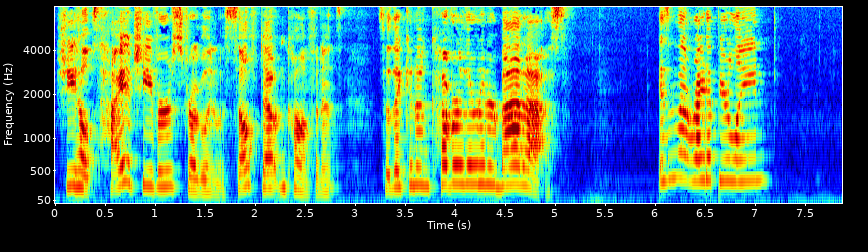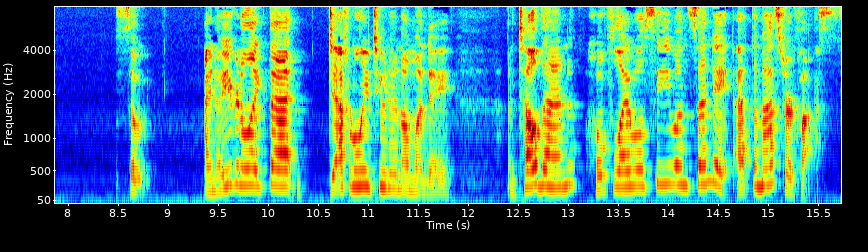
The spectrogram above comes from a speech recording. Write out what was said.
She helps high achievers struggling with self doubt and confidence so they can uncover their inner badass. Isn't that right up your lane? So I know you're going to like that. Definitely tune in on Monday. Until then, hopefully, I will see you on Sunday at the masterclass.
